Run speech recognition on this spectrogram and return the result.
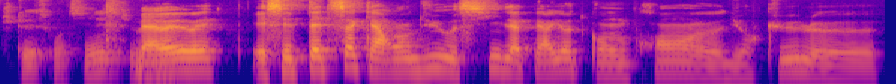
Je te laisse continuer si tu veux. Bah ouais, ouais. Et c'est peut-être ça qui a rendu aussi la période quand on prend euh, du recul euh,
